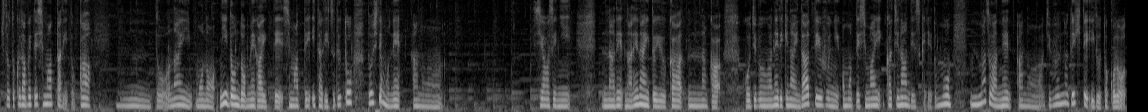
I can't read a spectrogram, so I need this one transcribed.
人と比べてしまったりとかうんとないものにどんどん目がいってしまっていたりするとどうしてもねあの幸せになれなれないというか、なんかこう自分はねできないんだっていうふうに思ってしまいがちなんですけれども、まずはねあの自分のできているところ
